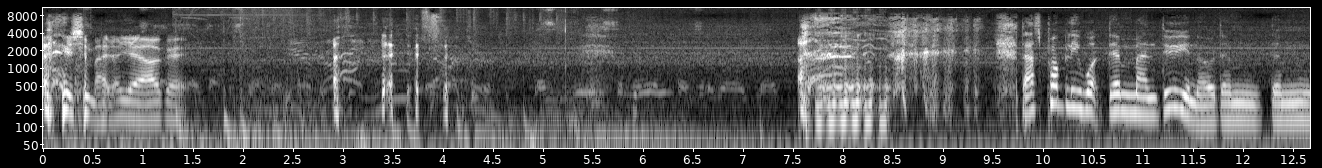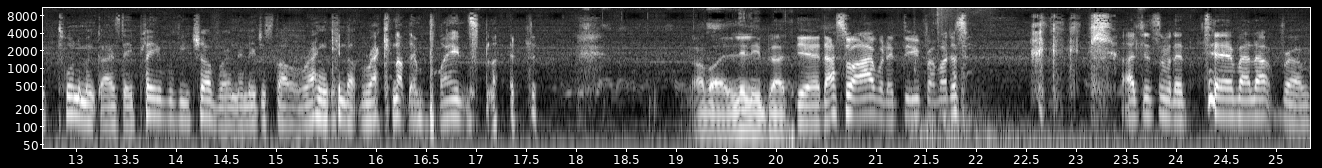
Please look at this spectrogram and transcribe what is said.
Shemaya, yeah, okay. That's probably what them man do, you know. Them them tournament guys, they play with each other and then they just start ranking up, racking up them points, blood. I got a lily blood. yeah, that's what I want to do, bro. I just, I just want to tear man up, bro.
